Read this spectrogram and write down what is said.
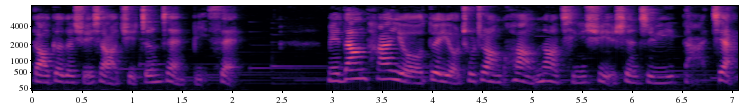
到各个学校去征战比赛。每当他有队友出状况、闹情绪，甚至于打架，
